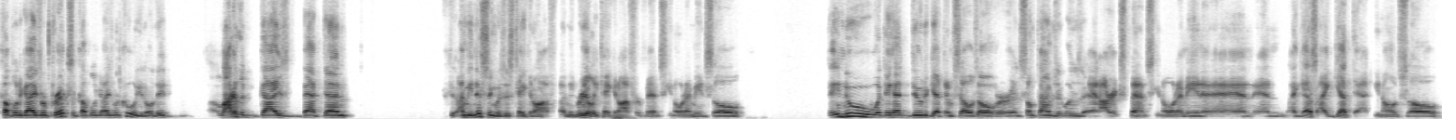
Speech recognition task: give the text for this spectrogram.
a couple of the guys were pricks a couple of guys were cool you know they a lot of the guys back then i mean this thing was just taking off i mean really taking off for vince you know what i mean? So they knew what they had to do to get themselves over and sometimes it was at our expense you know what i mean? And and i guess i get that you know so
